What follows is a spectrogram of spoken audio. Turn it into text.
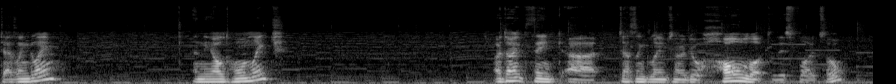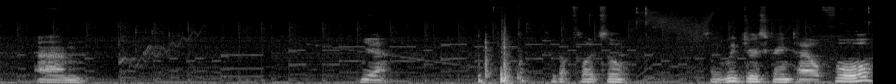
Dazzling Gleam and the old Horn Leech. I don't think uh, Dazzling Gleam's going to do a whole lot to this Floatzel. Um, yeah. We've got Floatzel. So withdrew Screamtail for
